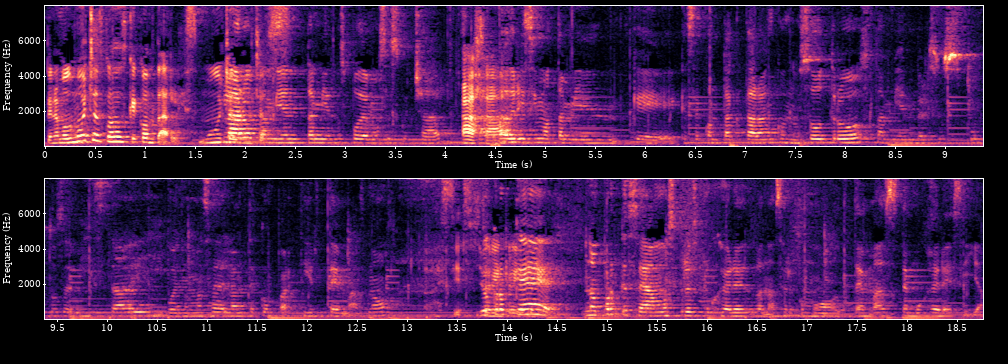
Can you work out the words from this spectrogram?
tenemos muchas cosas que contarles, muchas, claro, muchas. también, también nos podemos escuchar. Ajá. Padrísimo también que, que se contactaran con nosotros, también ver sus puntos de vista y bueno, más adelante compartir temas, ¿no? Así es, Yo creo increíble. que no porque seamos tres mujeres van a ser como temas de mujeres y ya.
